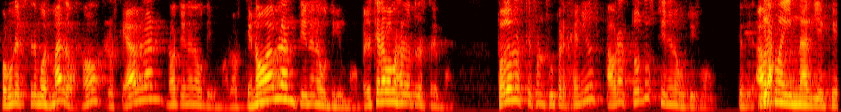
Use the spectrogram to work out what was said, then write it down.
por un extremo es malo, ¿no? Los que hablan no tienen autismo, los que no hablan tienen autismo. Pero es que ahora vamos al otro extremo. Todos los que son súper genios, ahora todos tienen autismo. Es decir, ahora no hay nadie que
